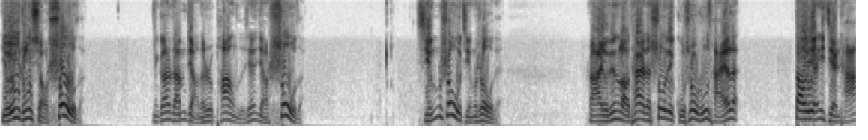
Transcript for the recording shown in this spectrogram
有一种小瘦子。你刚才咱们讲的是胖子，现在讲瘦子，精瘦精瘦的，是吧？有的老太太瘦的骨瘦如柴了，到医院一检查，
